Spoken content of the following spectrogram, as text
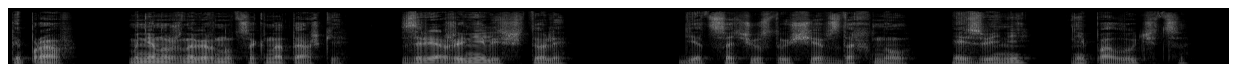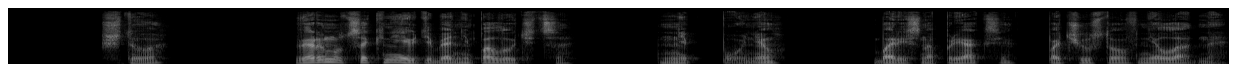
«Ты прав. Мне нужно вернуться к Наташке. Зря женились, что ли?» Дед сочувствующе вздохнул. «Извини, не получится». «Что?» «Вернуться к ней у тебя не получится». «Не понял». Борис напрягся, почувствовав неладное.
